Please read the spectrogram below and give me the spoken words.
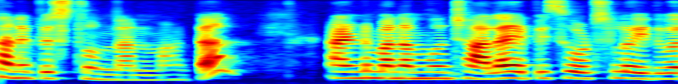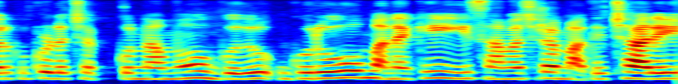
కనిపిస్తుంది అనమాట అండ్ మనము చాలా ఎపిసోడ్స్లో ఇదివరకు కూడా చెప్పుకున్నాము గురు గురువు మనకి ఈ సంవత్సరం అతిచారి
